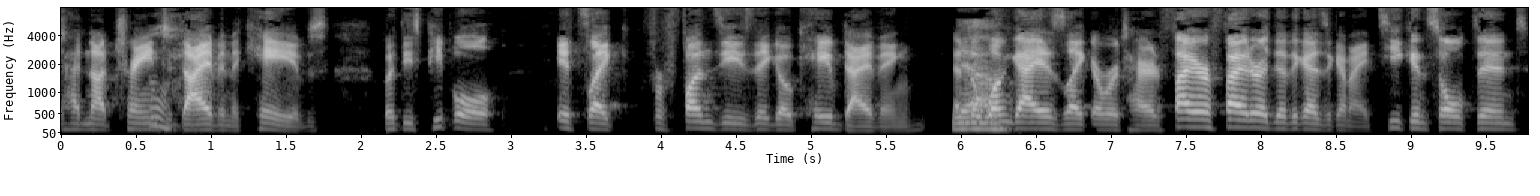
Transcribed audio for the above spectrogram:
had not trained to dive in the caves, but these people, it's like for funsies, they go cave diving. And Yeah. the one guy is like a retired firefighter, the other guy's like an IT consultant,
